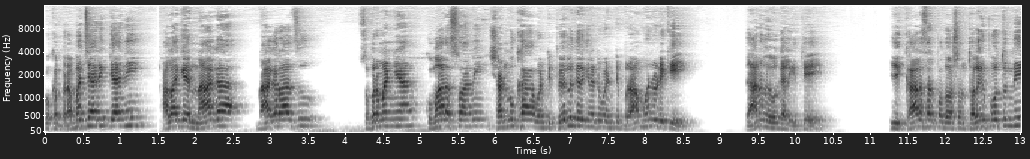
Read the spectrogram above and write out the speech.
ఒక బ్రహ్మచారికి కానీ అలాగే నాగ నాగరాజు సుబ్రహ్మణ్య కుమారస్వామి షణ్ముఖ వంటి పేర్లు కలిగినటువంటి బ్రాహ్మణుడికి దానం ఇవ్వగలిగితే ఈ కాలసర్ప దోషం తొలగిపోతుంది.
